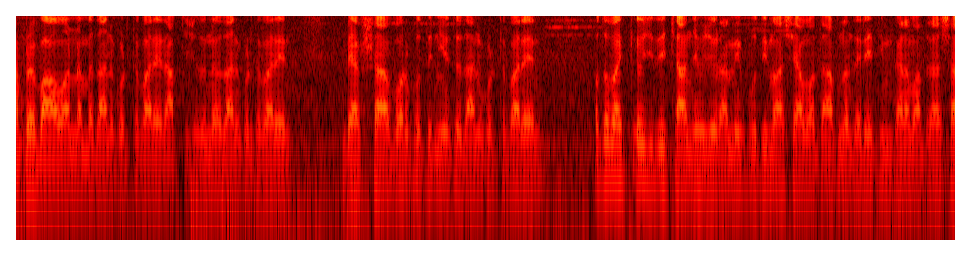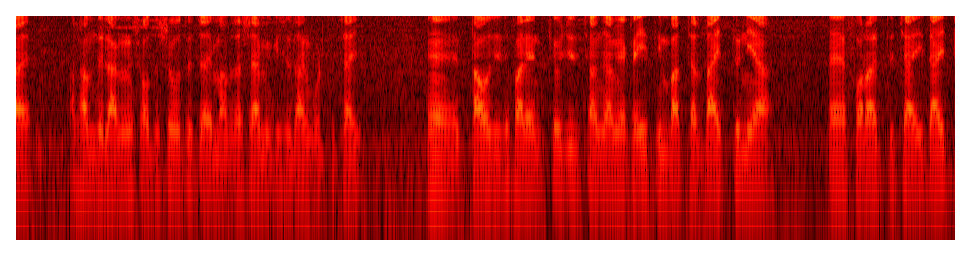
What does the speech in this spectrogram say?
আপনার বাবা মার নামে দান করতে পারেন আত্মীয় স্বজনেও দান করতে পারেন, ব্যবসা বরকতি নিয়ত দান করতে পারেন। অথবা কেউ যদি চান যে, হুজুর, আমি প্রতি মাসে আমাদের আপনাদের এতিমখানা মাদ্রাসায়, আলহামদুলিল্লাহ, আমি সদস্য হতে চাই, মাদ্রাসায় আমি কিছু দান করতে চাই হ্যাঁ তাও দিতে পারেন। কেউ যদি চান যে, আমি একটা ইতিম বাচ্চার দায়িত্ব নিয়ে পড়াতে চাই। দায়িত্ব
